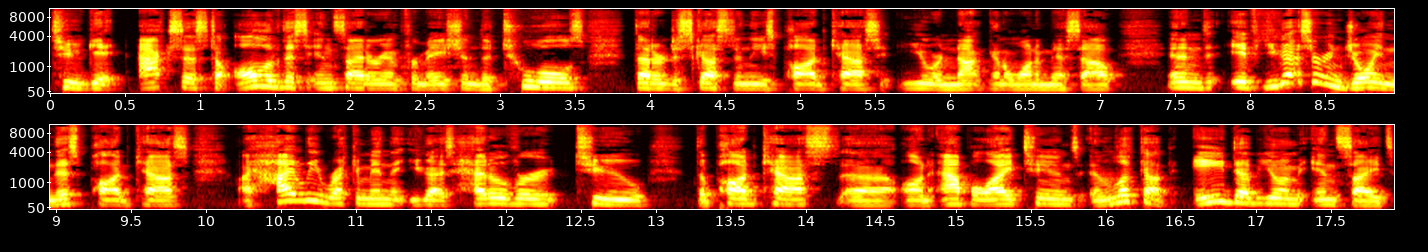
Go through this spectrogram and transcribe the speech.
to get access to all of this insider information, the tools that are discussed in these podcasts. You are not going to want to miss out. And if you guys are enjoying this podcast, I highly recommend that you guys head over to the podcast uh, on Apple iTunes and look up AWM Insights.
